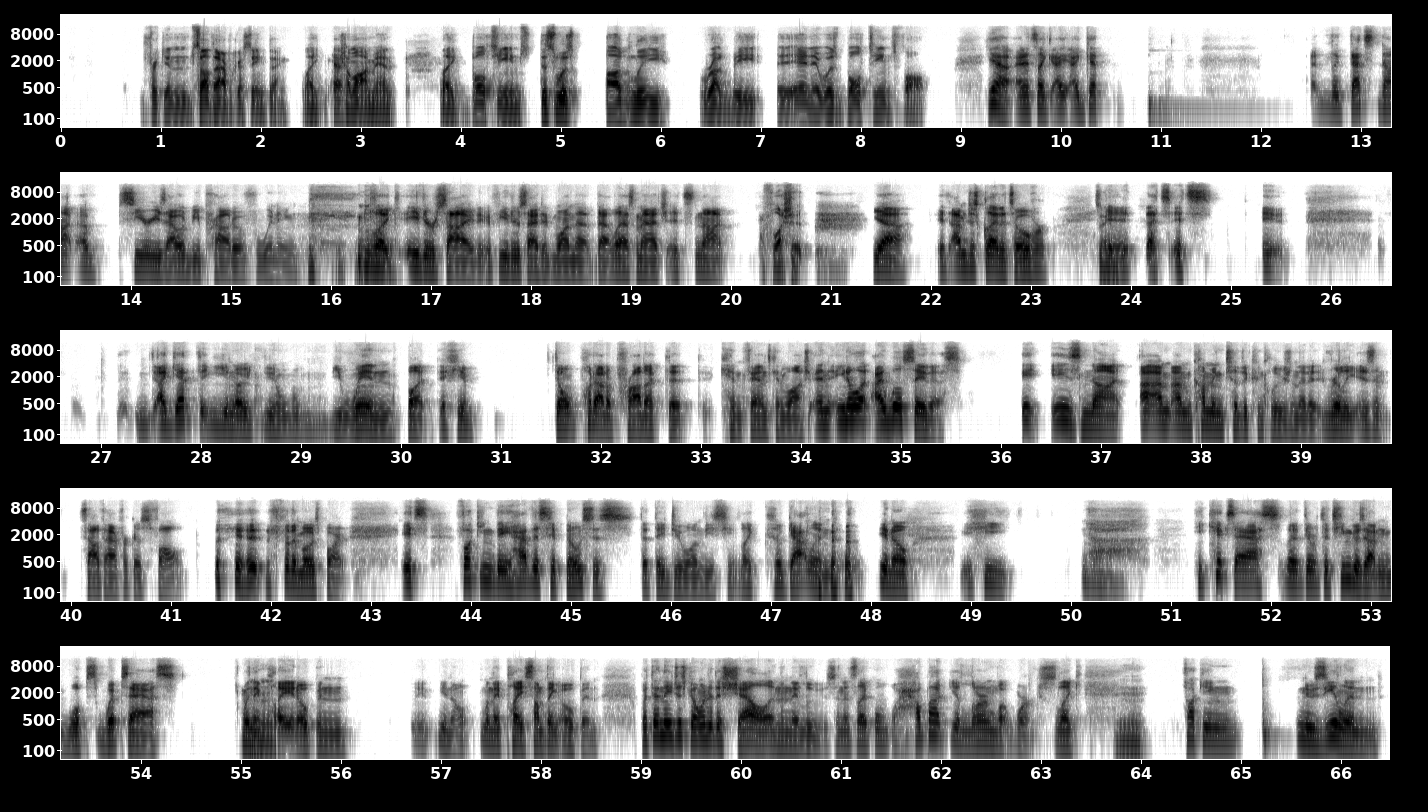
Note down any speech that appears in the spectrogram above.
freaking South Africa, same thing. Like, Yeah. come on, man. Like both teams. This was ugly rugby, and it was both teams' fault. Yeah, and it's like I, I get like that's not a series I would be proud of winning. like either side, if either side had won that that last match, it's not. Flush it. Yeah, it, I'm just glad it's over. It, that's it's it. I get that you know you know you win, but if you don't put out a product that can fans can watch, and you know what, I will say this: it is not. I'm I'm coming to the conclusion that it really isn't South Africa's fault for the most part. It's fucking. They have this hypnosis that they do on these teams. Like so, Gatland, you know, he he kicks ass. The, the, team goes out and whoops whips ass when Mhm. they play an open, you know, when they play something open. But then they just go into the shell and then they lose. And it's like, well, how about you learn what works? Like Mhm. fucking New Zealand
